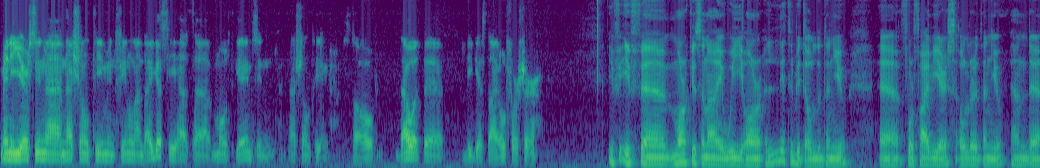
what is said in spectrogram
many years in a national team in Finland. I guess he has uh, most games in national team. So that was the biggest idol for sure. If if uh, Marcus and I we are a little bit older than you, uh, for five years older than you, and uh,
